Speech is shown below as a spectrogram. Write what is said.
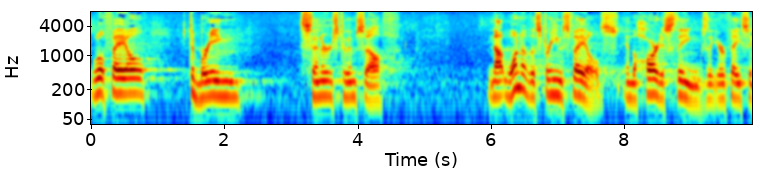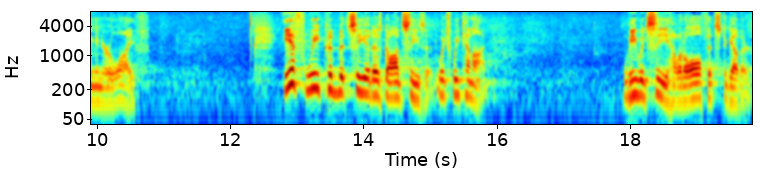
will fail to bring sinners to himself. Not one of the streams fails in the hardest things that you're facing in your life. If we could but see it as God sees it, which we cannot we would see how it all fits together.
